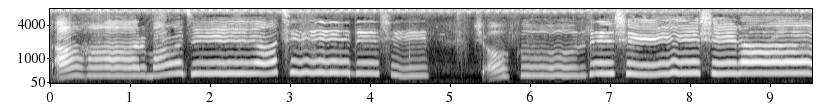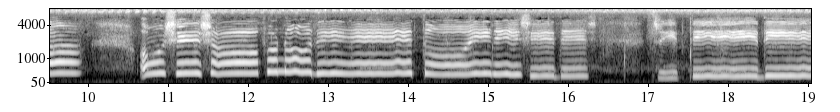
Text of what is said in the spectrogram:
তাহার মাঝে আছে দেশে, সকল দেশে সেরা। ও সে স্বপ্ন দিয়ে তৈরি সে দেশ স্মৃতি দিয়ে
